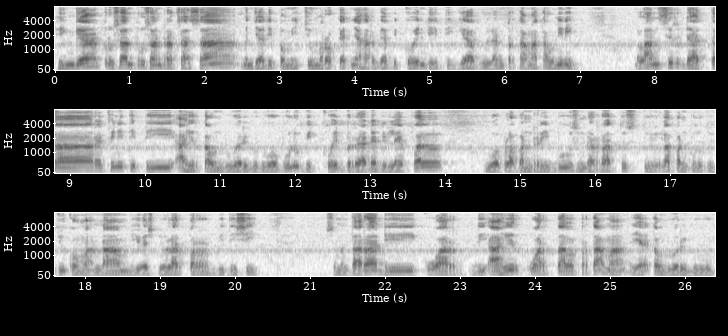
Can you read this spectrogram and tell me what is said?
hingga perusahaan-perusahaan raksasa menjadi pemicu meroketnya harga Bitcoin di tiga bulan pertama tahun ini. Melansir data Refinitiv di akhir tahun 2020, Bitcoin berada di level 28.987,6 US dollar per BTC Sementara di kuar di akhir kuartal pertama ya tahun 2020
